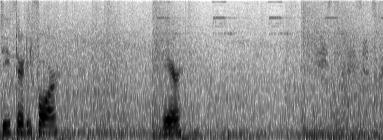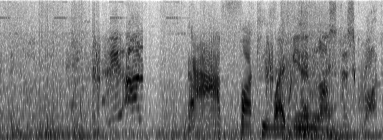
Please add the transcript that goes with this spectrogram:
T-34. Here. Ah, fuck, he wiped We me have anyway. lost a squad.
